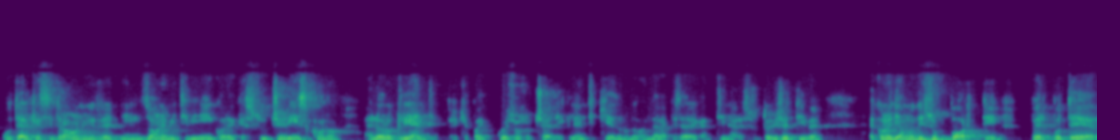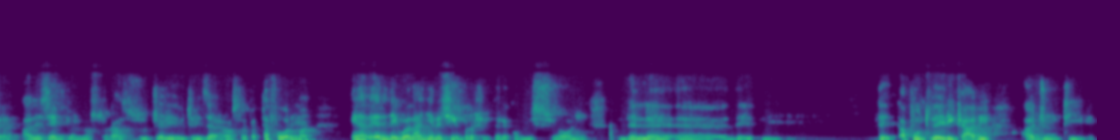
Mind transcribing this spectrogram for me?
Hotel che si trovano in, in zone vitivinicole che suggeriscono ai loro clienti, perché poi questo succede, i clienti chiedono dove andare a visitare le cantine e le strutture ricettive, ecco, noi diamo dei supporti per poter, ad esempio nel nostro caso, suggerire di utilizzare la nostra piattaforma e avere dei guadagni reciproci, delle commissioni, delle, eh, dei, de, appunto dei ricavi aggiuntivi.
